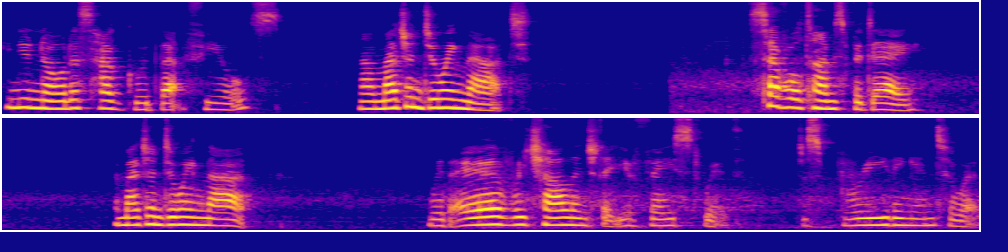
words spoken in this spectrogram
Can you notice how good that feels? Now imagine doing that several times per day. Imagine doing that with every challenge that you're faced with, just breathing into it,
